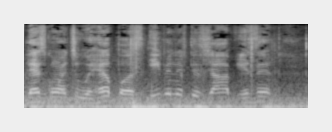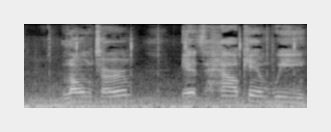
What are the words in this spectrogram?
that's going to help us, even if this job isn't long term. It's how can we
